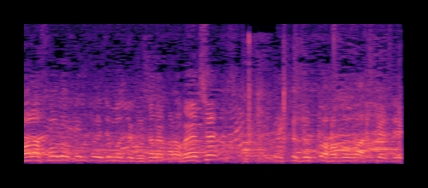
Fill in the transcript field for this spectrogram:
ফলাফলও কিন্তু ইতিমধ্যে ঘোষণা করা হয়েছে। একটু যুক্ত হব আজকে যে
